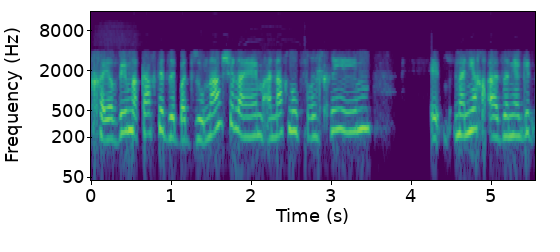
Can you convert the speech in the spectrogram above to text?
חייבים לקחת את זה בתזונה שלהם, אנחנו צריכים נניח, אז אני אגיד,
